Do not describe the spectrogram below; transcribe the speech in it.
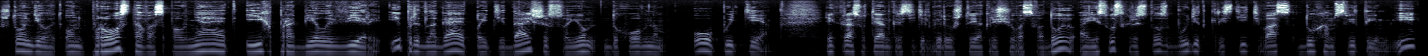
Что он делает? Он просто восполняет их пробелы в вере и предлагает пойти дальше в своем духовном опыте. И как раз вот Иоанн Креститель говорил, что я крещу вас водою, а Иисус Христос будет крестить вас Духом Святым. И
